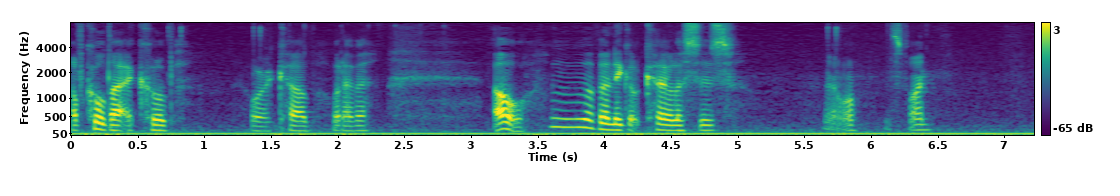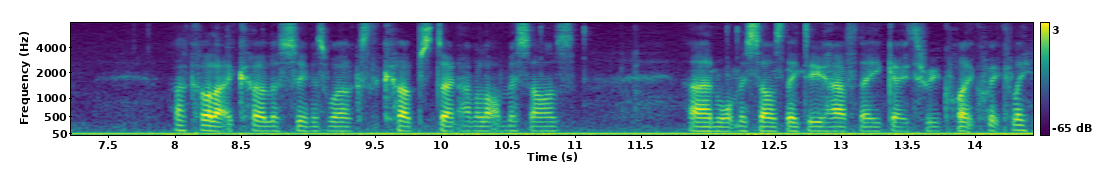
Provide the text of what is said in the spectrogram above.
I've called that a Kub, or a Kub, whatever. Oh, I've only got Koloses. Oh well, that's fine. I'll call that a Kolos soon as well, because the Kubs don't have a lot of missiles. And what missiles they do have, they go through quite quickly.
